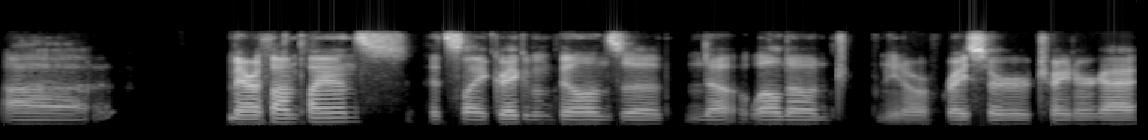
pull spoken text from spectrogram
uh, marathon plans. It's like Greg McMillan's a no, well-known, you know, racer trainer guy,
